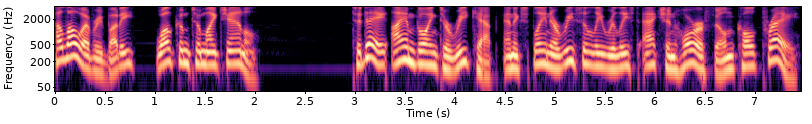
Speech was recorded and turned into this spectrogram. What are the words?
Hello everybody, welcome to my channel. Today I am going to recap and explain a recently released action horror film called Prey.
